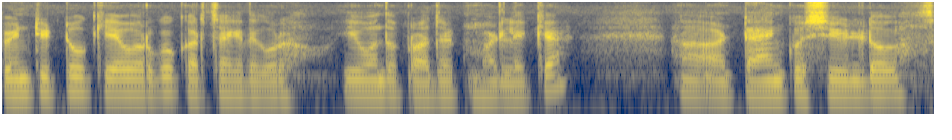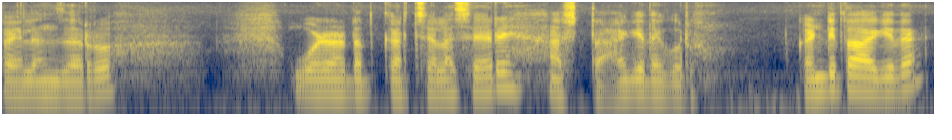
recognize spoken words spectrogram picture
ಟ್ವೆಂಟಿ ಟು ಕೆವರೆಗೂ ಖರ್ಚಾಗಿದೆ ಗುರು ಈ ಒಂದು ಪ್ರಾಜೆಕ್ಟ್ ಮಾಡಲಿಕ್ಕೆ. ಟ್ಯಾಂಕು, ಶೀಲ್ಡು, ಸೈಲೆನ್ಸರು, ಓಡಾಟದ ಖರ್ಚೆಲ್ಲ ಸೇರಿ ಅಷ್ಟು ಆಗಿದೆ ಗುರು. ಖಂಡಿತ ಆಗಿದೆ.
